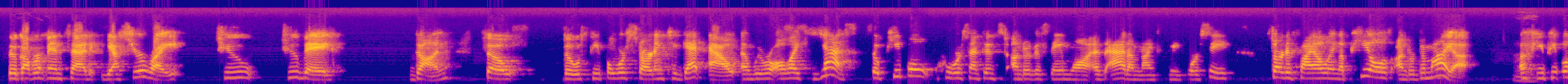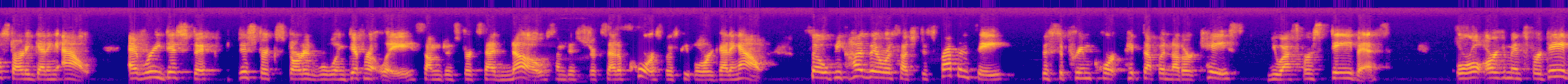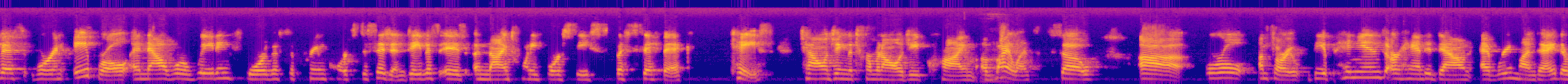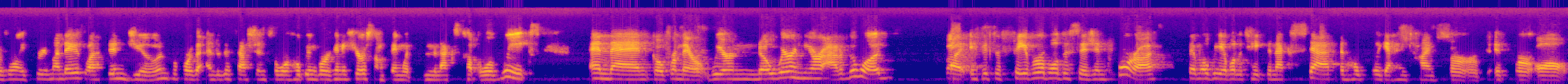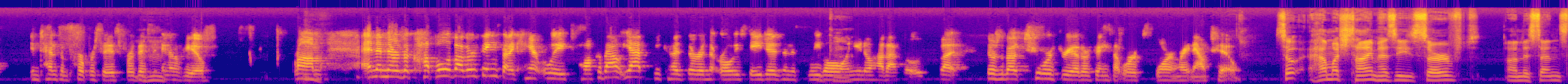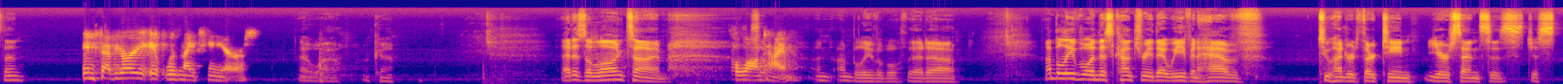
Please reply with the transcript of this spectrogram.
The government said, yes, you're right, too, too vague, done. So those people were starting to get out, and we were all like, yes. So people who were sentenced under the same law as Adam, 924C, started filing appeals under Dimaya. Right. A few people started getting out. Every district district started ruling differently. Some districts said no. Some districts said, of course, those people were getting out. So because there was such discrepancy, the Supreme Court picked up another case, U.S. versus Davis, Oral arguments for Davis were in April, and now we're waiting for the Supreme Court's decision. Davis is a 924C specific case challenging the terminology crime of violence. So, uh, oral, I'm sorry, the opinions are handed down every Monday. There's only three Mondays left in June before the end of the session. So, we're hoping we're going to hear something within the next couple of weeks and then go from there. We are nowhere near out of the woods, but if it's a favorable decision for us, then we'll be able to take the next step and hopefully get him time served if for all intents and purposes for this mm-hmm. interview. Um, and then there's a couple of other things that I can't really talk about yet because they're in the early stages and it's legal okay. and you know how that goes. But there's about two or three other things that we're exploring right now too. So how much time has he served on this sentence then? In February, it was 19 years. Oh, wow. Okay. That is a long time. a long time. Un- unbelievable that, uh, unbelievable in this country that we even have 213 year sentences. Just,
